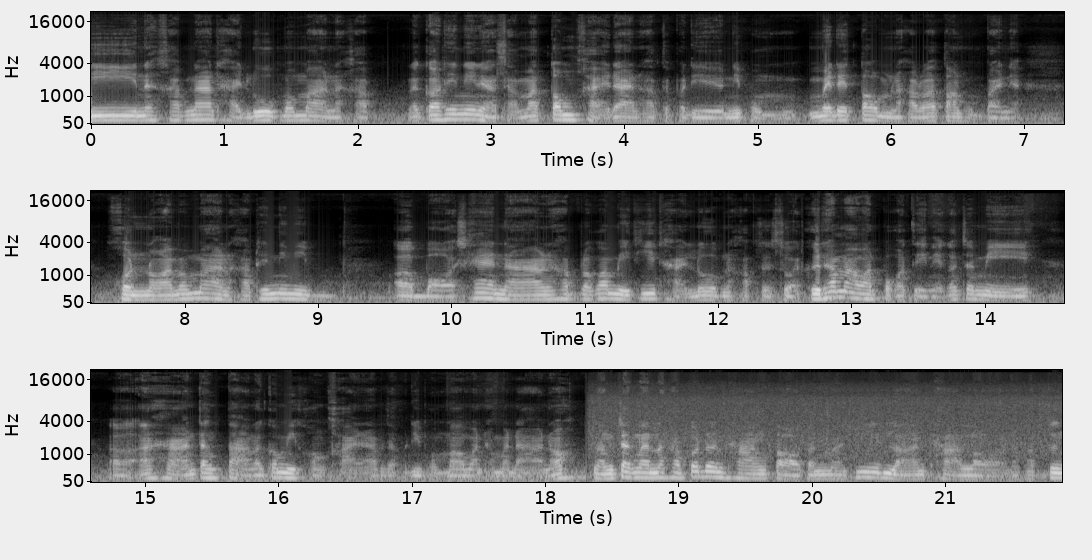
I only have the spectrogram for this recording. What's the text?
ดีนะครับน่าถ่ายรูปมากๆนะครับ แล้วก็ที่นี่เนี่ยสามารถต้มไข่ได้นะครับ แต่พอดีวันนี้ผมไม่ได้ต้มนะครับ แล้วตอนผมไปเนี่ยคนน้อยมากๆนะครับ ที่นี่มีเอ่อบ่อแช่น้ำนะครับ แล้วก็มีที่ถ่ายรูปนะครับสวยๆคือถ้ามาวันปกติเนี่ยก็จะมีเอ่ออาหารต่างๆ แล้วก็มีของขายนะครับแต่พอดีผมมาวันธรรมดาเนาะหลังจากนั้นนะครับก็เดินทางต่อกันมาที่ร้านทาลอนะครับ ซึ่ง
